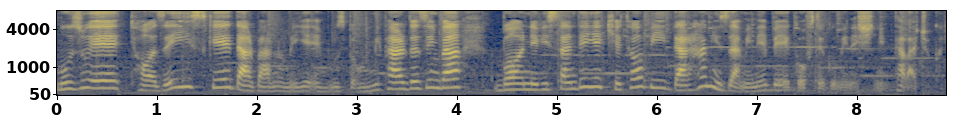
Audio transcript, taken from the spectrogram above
موضوع تازه است که در برنامه امروز به اون می‌پردازیم و با نویسنده کتابی در همین زمینه به گفتگو می نشینیم توجه کنید.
